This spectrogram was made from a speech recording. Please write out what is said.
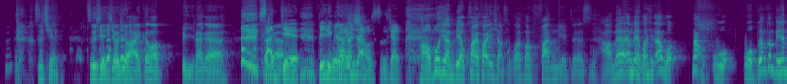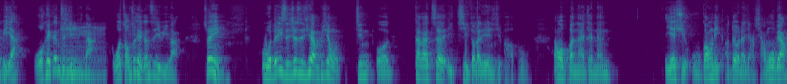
之前，之前修修还跟我比那个 三节，比你快一小时，这样跑步竟然比我快快一小时，快快翻脸，真的是好，没有那没有关系。那我那我我不用跟别人比啊，我可以跟自己比吧，我总是可以跟自己比吧。所以我的意思就是，像不像我今我大概这一季都在练习跑步，那我本来可能。也许五公里啊，对我来讲小目标，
